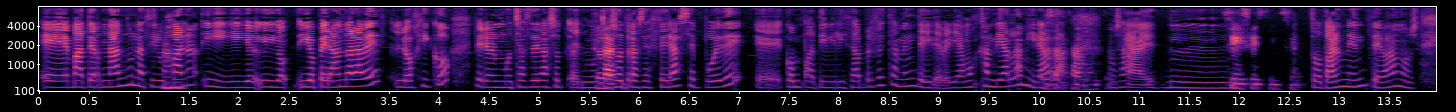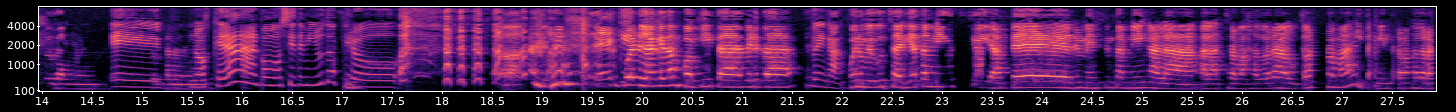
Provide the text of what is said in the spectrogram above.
eh, maternando, una cirujana y, y, operando a la vez, lógico, pero en muchas, de las, en muchas otras esferas se puede eh, compatibilizar perfectamente y deberíamos cambiar la mirada. O sea, mm, sí, sí, sí, totalmente, vamos. Eh, nos quedan como siete minutos, pero... Ah. Bueno, ya quedan poquitas, ¿verdad? Venga. Bueno, me gustaría también hacer mención también a, las trabajadoras autónomas y también trabajadoras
